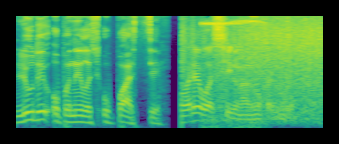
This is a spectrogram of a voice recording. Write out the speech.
Люди опинились у пастці. Горело сильно, ну как бы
